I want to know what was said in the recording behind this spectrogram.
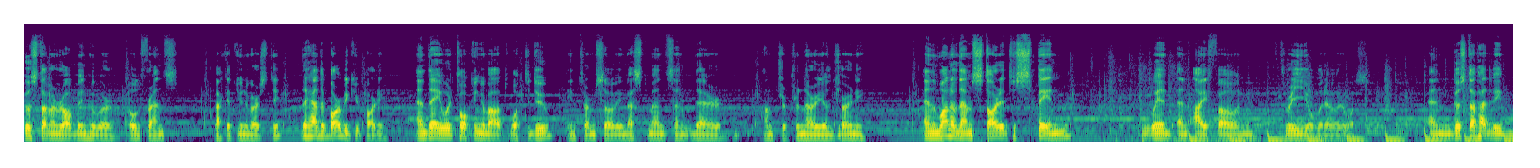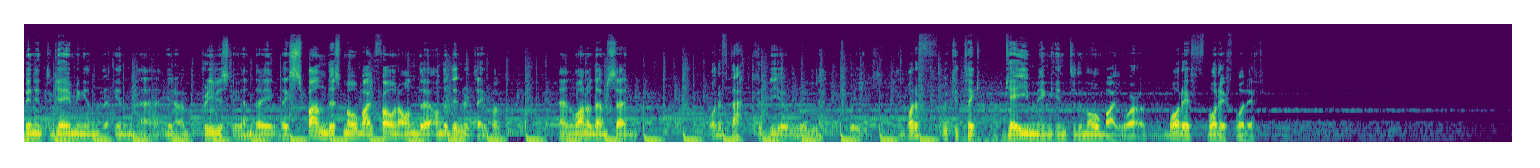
Gustav and Robin, who were old friends back at university. They had a barbecue party and they were talking about what to do in terms of investments and their entrepreneurial journey. And one of them started to spin with an iPhone 3 or whatever it was. And Gustav had been into gaming in, the, in uh, you know previously, and they, they spun this mobile phone on the on the dinner table. And one of them said, "What if that could be a roulette wheel? What if we could take gaming into the mobile world? What if? What if? What if?"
